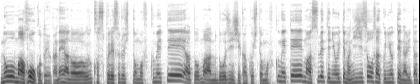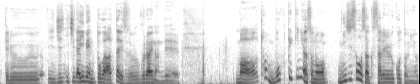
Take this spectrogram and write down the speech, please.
のまあ宝庫というかねあのコスプレする人も含めてあとまあ同人誌書く人も含めて、まあ、全てにおいてまあ二次創作によって成り立ってる一大イベントがあったりするぐらいなんでまあ多分僕的にはその二次創作されることによっ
